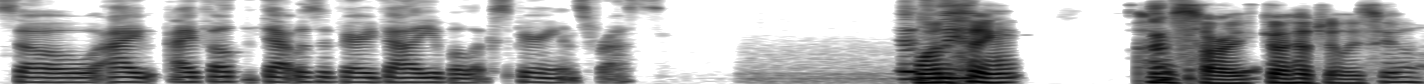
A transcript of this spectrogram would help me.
so I, I felt that that was a very valuable experience for us. One thing, I'm, I'm sorry. Go ahead, Jalicia.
